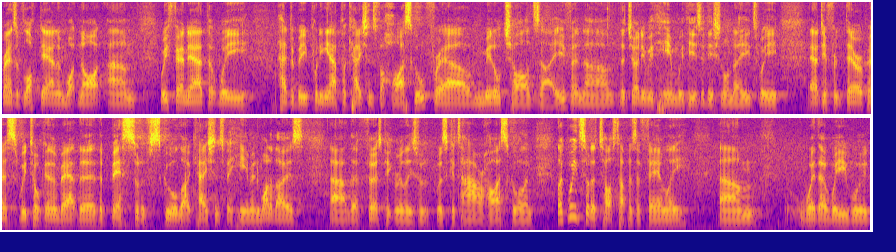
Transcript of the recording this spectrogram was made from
rounds of lockdown and whatnot, um, we found out that we had to be putting applications for high school for our middle child, Zave, and uh, the journey with him with his additional needs. We, our different therapists, we talked to them about the, the best sort of school locations for him, and one of those, uh, the first pick really was, was Kotara High School, and like we'd sort of tossed up as a family. Um, whether we would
